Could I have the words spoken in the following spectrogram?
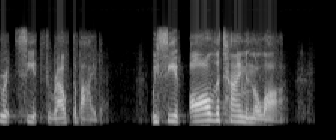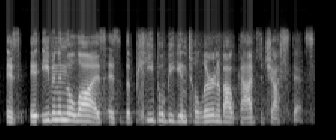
it, see it throughout the Bible. We see it all the time in the law. is even in the law, as, as the people begin to learn about God's justice,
